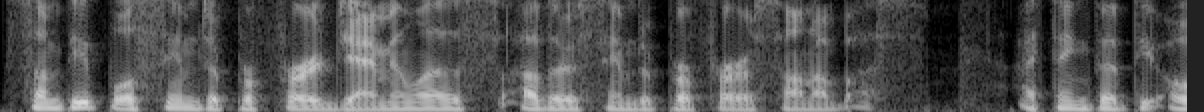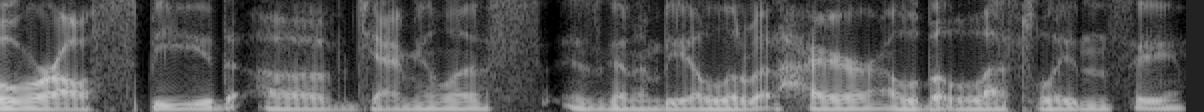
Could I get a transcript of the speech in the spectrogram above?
Some people seem to prefer Jamulus, others seem to prefer Sonobus. I think that the overall speed of Jamulus is going to be a little bit higher, a little bit less latency.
